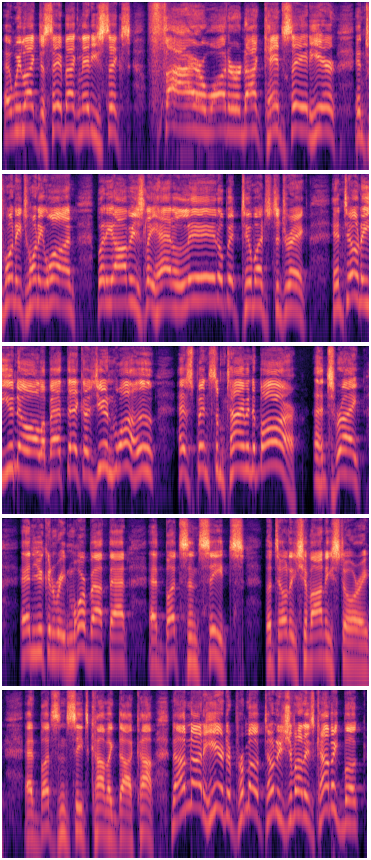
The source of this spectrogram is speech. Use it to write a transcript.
and we like to say back in 86, fire water, and I can't say it here in 2021, but he obviously had a little bit too much to drink. And Tony, you know all about that because you and Wahoo have spent some time in the bar. That's right. And you can read more about that at Butts and Seats, the Tony Schiavone story at buttsandseatscomic.com. Now, I'm not here to promote Tony Schiavone's comic book.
